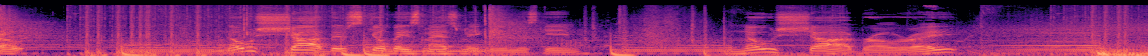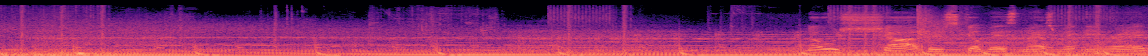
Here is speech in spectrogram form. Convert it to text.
Bro. No shot there's skill-based matchmaking in this game. No shot, bro, right? No shot there's skill-based matchmaking, right?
